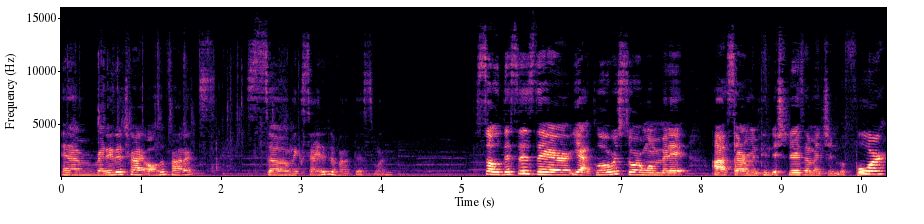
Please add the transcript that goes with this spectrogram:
and I'm ready to try all the products. So I'm excited about this one. So this is their, yeah, Glow Restore One Minute uh, Serum and Conditioner as I mentioned before.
